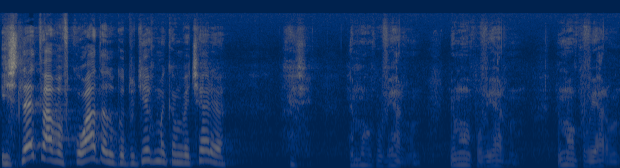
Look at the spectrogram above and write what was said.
И след това в колата, докато отивахме към вечеря, не мога повярвам, не мога повярвам, не мога повярвам.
